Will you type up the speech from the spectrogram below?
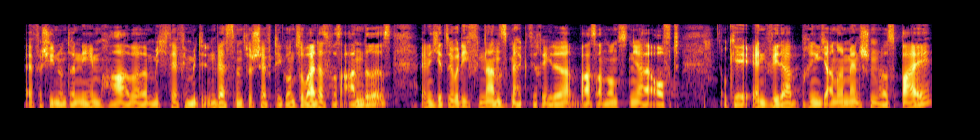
äh, verschiedene Unternehmen habe, mich sehr viel mit Investments beschäftige und so weiter, das ist was anderes. Wenn ich jetzt über die Finanzmärkte rede, war es ansonsten ja oft, okay, entweder bringe ich anderen Menschen was bei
